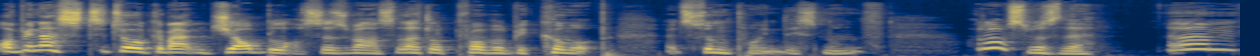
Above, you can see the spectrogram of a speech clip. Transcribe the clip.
I've been asked to talk about job loss as well, so that'll probably come up at some point this month. What else was there? Um,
